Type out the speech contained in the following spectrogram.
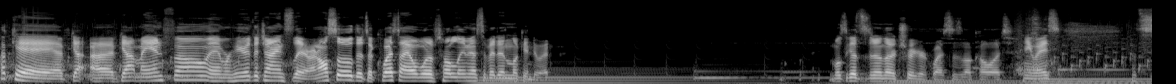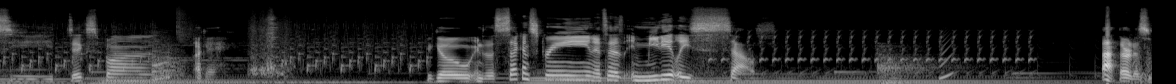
Okay, I've got I've got my info, and we're here at the giant's lair. And also, there's a quest I would have totally missed if I didn't look into it. Most because it's another trigger quest, as I'll call it. Anyways, let's see. Dig spot. Okay. We go into the second screen. It says immediately south. Ah, there it is.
